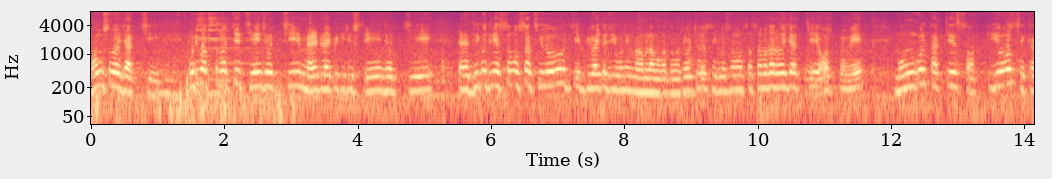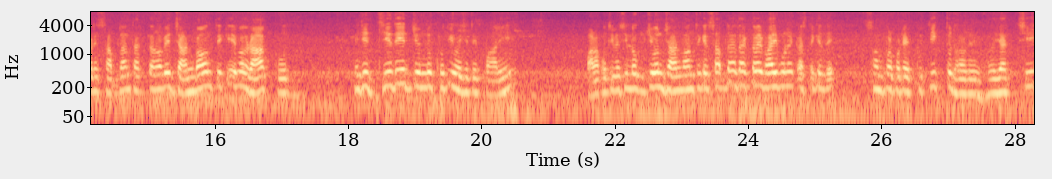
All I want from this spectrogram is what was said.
ধ্বংস হয়ে যাচ্ছে। পরিবর্তন হচ্ছে চেঞ্জ হচ্ছে ম্যারিড লাইফে কিছু চেঞ্জ হচ্ছে। যাদের দীর্ঘদিনের সমস্যা ছিল, যে বিবাহিত জীবনে মামলা মোকদ্দমা চলছিল, সেগুলো সমস্যার সমাধান হয়ে যাচ্ছে। অষ্টমে মঙ্গল থাকছে, সক্রিয়, সেখানে সাবধান থাকতে হবে। যানবাহন থেকে এবং রাগ ক্রোধ নিজের জেদের জন্য ক্ষতি হয়ে যেতে পারে? পাড়া প্রতিবেশী লোকজন যানবাহন থেকে সাবধানে থাকতে হবে। ভাই বোনের কাছ থেকে যে সম্পর্কটা একটু তিক্ত ধরনের হয়ে যাচ্ছে।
